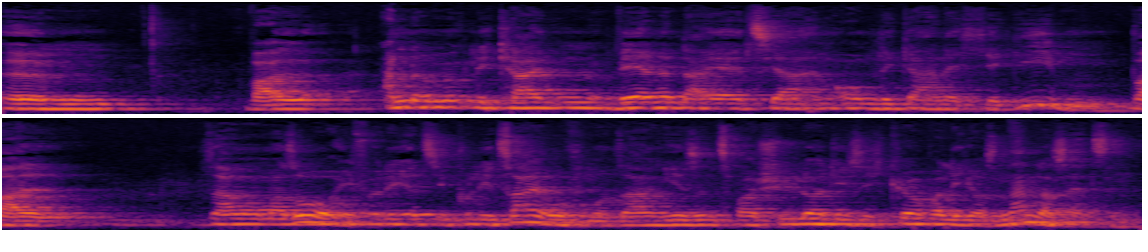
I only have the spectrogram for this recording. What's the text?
ähm, weil andere Möglichkeiten wären da jetzt ja im Augenblick gar nicht gegeben, weil, sagen wir mal so, ich würde jetzt die Polizei rufen und sagen, hier sind zwei Schüler, die sich körperlich auseinandersetzen.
